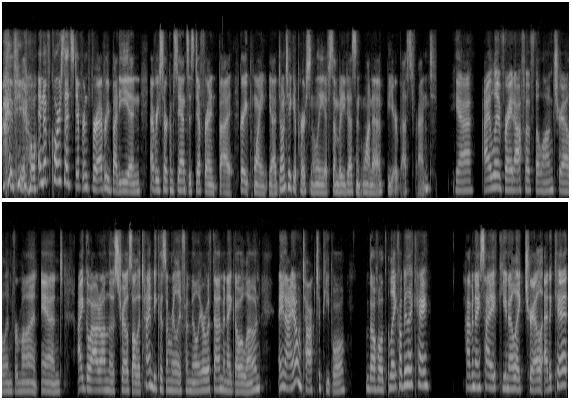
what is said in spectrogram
with you. And of course, that's different for everybody and every circumstance is different. But great point. Yeah, don't take it personally if somebody doesn't want to be your best friend. Yeah. I live right off of the Long Trail in Vermont and I go out on those trails all the time because I'm really familiar with them and I go alone and I don't talk to people the whole like I'll be like, "Hey, have a nice hike, you know, like trail etiquette.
